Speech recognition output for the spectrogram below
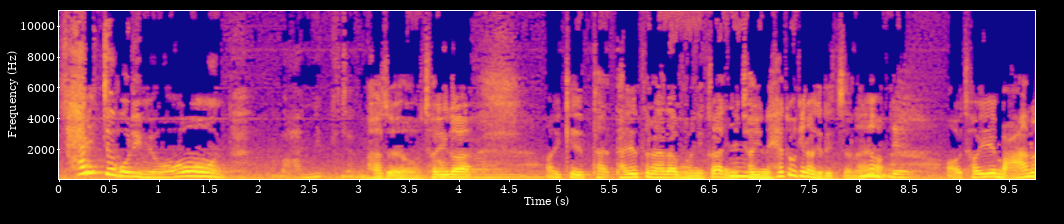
살이 쪄버리면 안 예쁘잖아요. 맞아요. 저희가 어, 이렇게 다, 이어트를 하다 보니까 이제 저희는 해독이라 그랬잖아요. 음, 네. 어, 저희의 많은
